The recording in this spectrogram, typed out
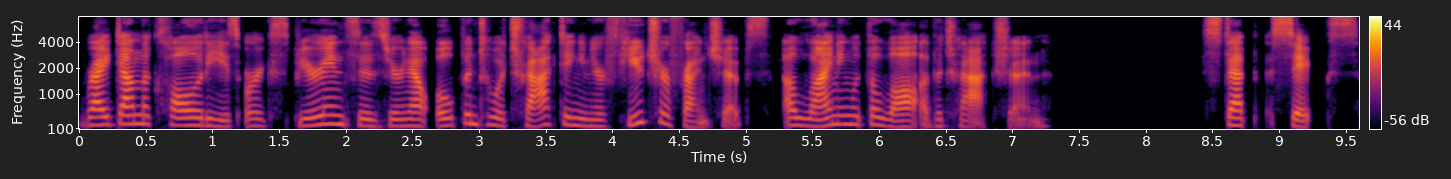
Write down the qualities or experiences you're now open to attracting in your future friendships, aligning with the law of attraction. Step six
